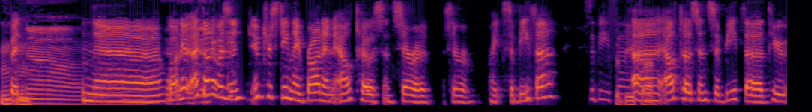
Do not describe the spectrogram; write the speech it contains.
But. No, No. Well, I thought it was in- interesting. They brought in Altos and Sarah, Sarah, wait, Sabetha, Sabetha. Sabetha. uh, Altos and Sabetha. To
